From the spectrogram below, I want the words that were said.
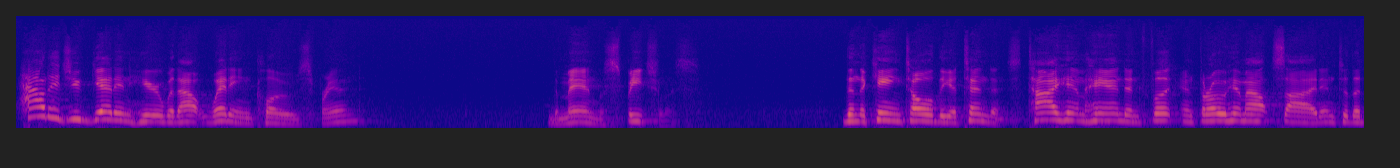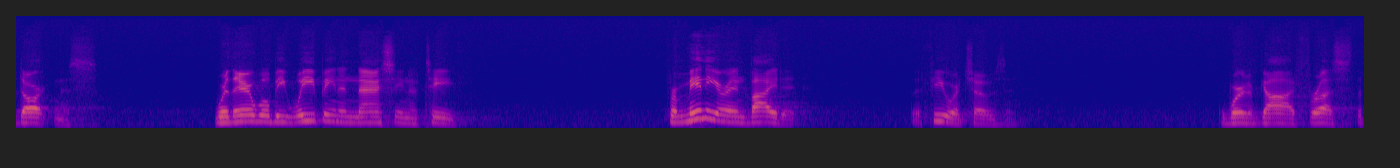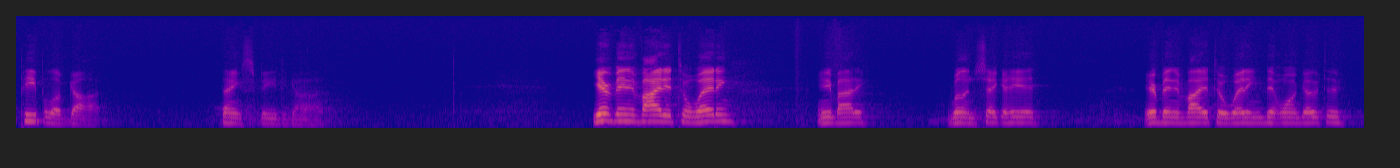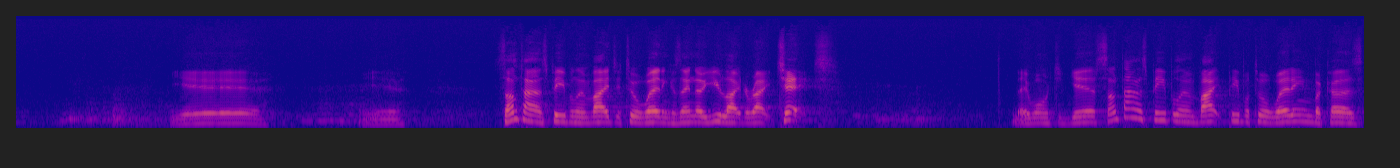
How did you get in here without wedding clothes, friend? The man was speechless. Then the king told the attendants, Tie him hand and foot and throw him outside into the darkness, where there will be weeping and gnashing of teeth. For many are invited, but few are chosen. The word of God for us, the people of God. Thanks be to God. You ever been invited to a wedding? Anybody willing to shake a head? You ever been invited to a wedding you didn't want to go to? Yeah. Yeah. Sometimes people invite you to a wedding because they know you like to write checks. They want you gifts. Sometimes people invite people to a wedding because,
